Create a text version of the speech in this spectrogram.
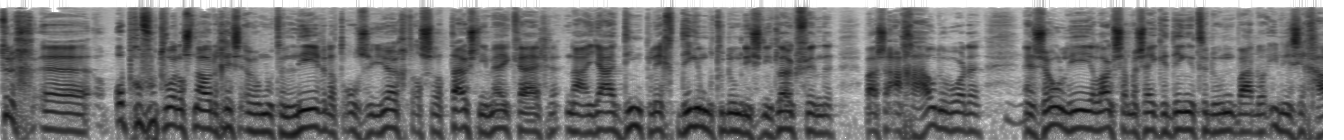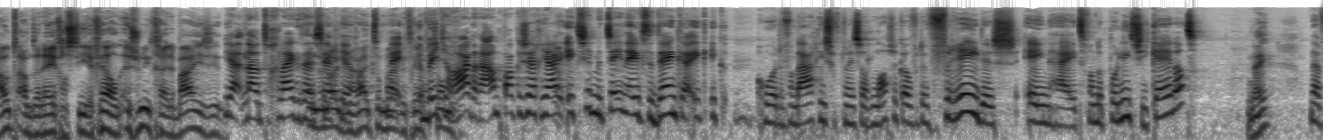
terug eh, opgevoed worden als nodig is. En we moeten leren dat onze jeugd, als ze dat thuis niet meekrijgen... na een jaar dienplicht dingen moeten doen die ze niet leuk vinden... waar ze aan gehouden worden. En zo leer je langzaam maar zeker dingen te doen... waardoor iedereen zich houdt aan de regels die je gelden. En zo niet ga je erbij zitten. Ja, nou tegelijkertijd En er zeg je... uit, nee, betreft, een beetje sommige. harder aanpakken, zeg jij. Ik zit meteen even te denken... Ik, ik hoorde vandaag iets, of tenminste dat las ik... over de vredeseenheid van de politie. Ken je dat? Nee? Nou,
